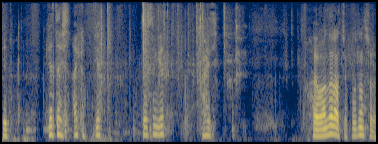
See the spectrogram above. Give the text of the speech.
Gel. Gel Tyson. Haykam gel. Tyson gel. Haydi. Hayvanlar atacak buradan sonra.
